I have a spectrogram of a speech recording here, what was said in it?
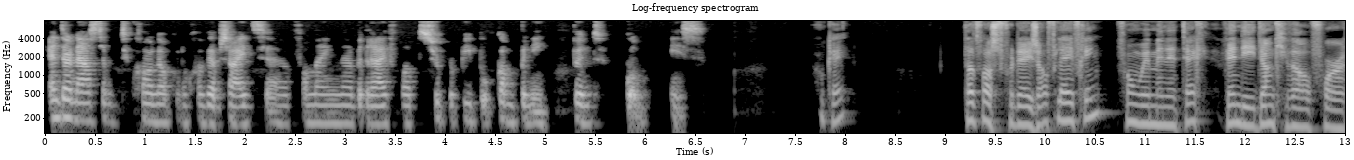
En daarnaast heb ik natuurlijk gewoon ook nog een website eh, van mijn eh, bedrijf, wat superpeoplecompany.com is. Oké. Dat was het voor deze aflevering van Women in Tech. Wendy, dankjewel voor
